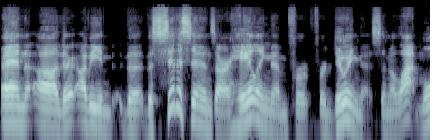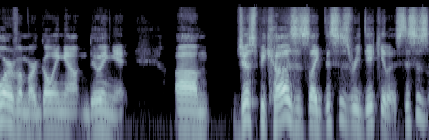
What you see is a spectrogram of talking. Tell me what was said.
and uh, they're. I mean, the the citizens are hailing them for for doing this, and a lot more of them are going out and doing it. Um, just because it's like this is ridiculous. This is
